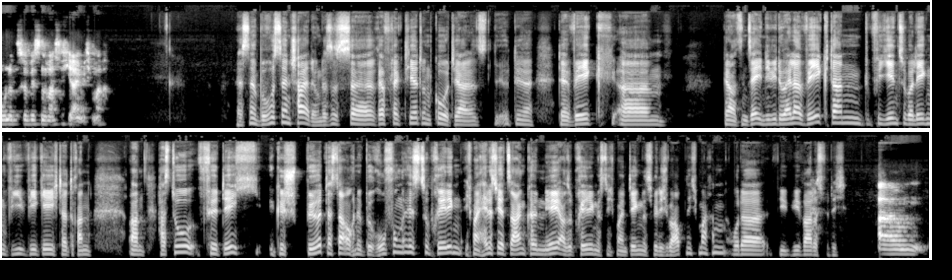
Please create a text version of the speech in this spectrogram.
ohne zu wissen, was ich hier eigentlich mache. Das ist eine bewusste Entscheidung. Das ist äh, reflektiert und gut. Ja, der, der Weg ähm, Genau, es ist ein sehr individueller Weg dann für jeden zu überlegen, wie, wie gehe ich da dran. Ähm, hast du für dich gespürt, dass da auch eine Berufung ist zu predigen? Ich meine, hättest du jetzt sagen können, nee, also predigen ist nicht mein Ding, das will ich überhaupt nicht machen? Oder wie, wie war das für dich? Ähm,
